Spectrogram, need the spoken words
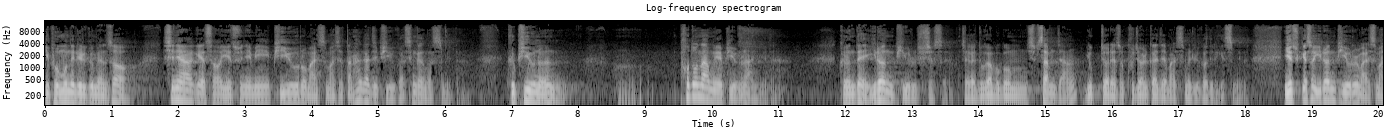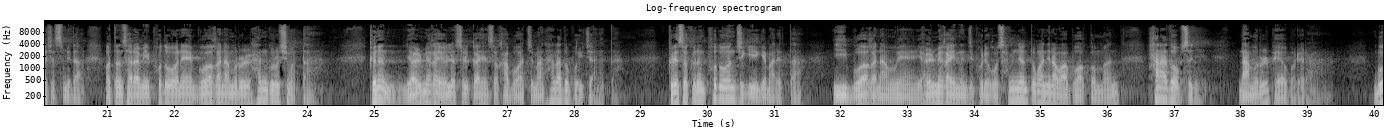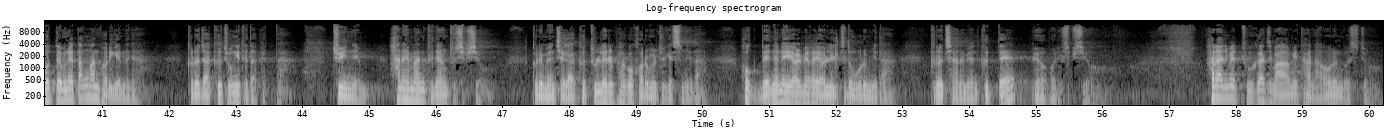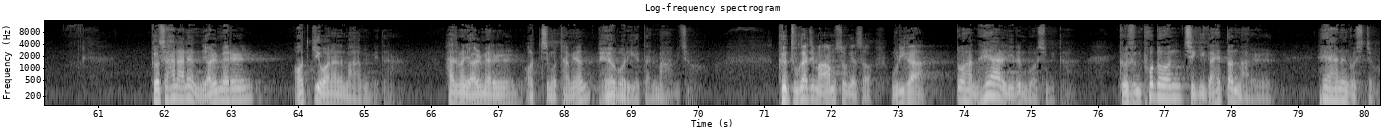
이 본문을 읽으면서 신약에서 예수님이 비유로 말씀하셨던 한 가지 비유가 생각났습니다. 그 비유는 어, 포도나무의 비유는 아닙니다. 그런데 이런 비유를 주셨어요. 제가 누가복음 13장 6절에서 9절까지의 말씀을 읽어드리겠습니다. 예수께서 이런 비유를 말씀하셨습니다. 어떤 사람이 포도원에 무화과 나무를 한 그루 심었다. 그는 열매가 열렸을까 해서 가보았지만 하나도 보이지 않았다. 그래서 그는 포도원 지기에게 말했다. 이 무화과 나무에 열매가 있는지 보려고 3년 동안이나 와 보았건만 하나도 없으니 나무를 베어버려라. 무엇 때문에 땅만 버리겠느냐? 그러자 그 종이 대답했다. 주인님, 한 해만 그냥 두십시오. 그러면 제가 그 둘레를 파고 걸음을 주겠습니다. 혹 내년에 열매가 열릴지도 모릅니다. 그렇지 않으면 그때 베어버리십시오. 하나님의 두 가지 마음이 다 나오는 것이죠. 그것을 하나는 열매를 얻기 원하는 마음입니다. 하지만 열매를 얻지 못하면 베어버리겠다는 마음이죠. 그 두 가지 마음 속에서 우리가 또한 해야 할 일은 무엇입니까? 그것은 포도원 지기가 했던 말을 해야 하는 것이죠.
